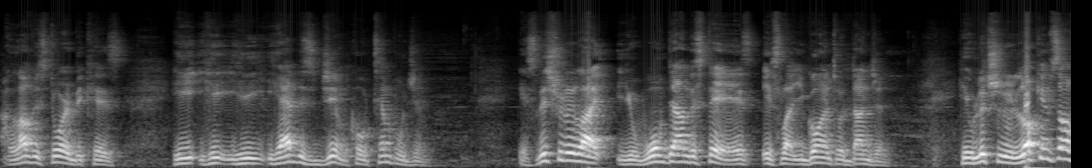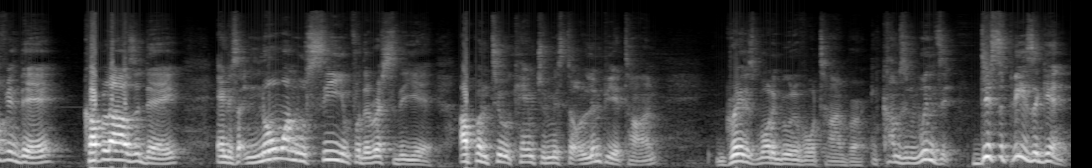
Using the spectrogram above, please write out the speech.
I love his story because he he he he had this gym called Temple Gym. It's literally like you walk down the stairs. It's like you go into a dungeon. He will literally lock himself in there, couple hours a day, and it's like no one will see him for the rest of the year. Up until it came to Mr. Olympia time, greatest bodybuilder of all time, bro, and comes and wins it, disappears again.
